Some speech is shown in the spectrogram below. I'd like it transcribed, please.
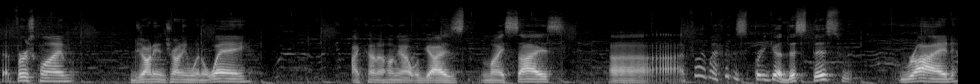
That first climb, Johnny and Johnny went away. I kind of hung out with guys my size. Uh, I feel like my fitness is pretty good. This this ride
